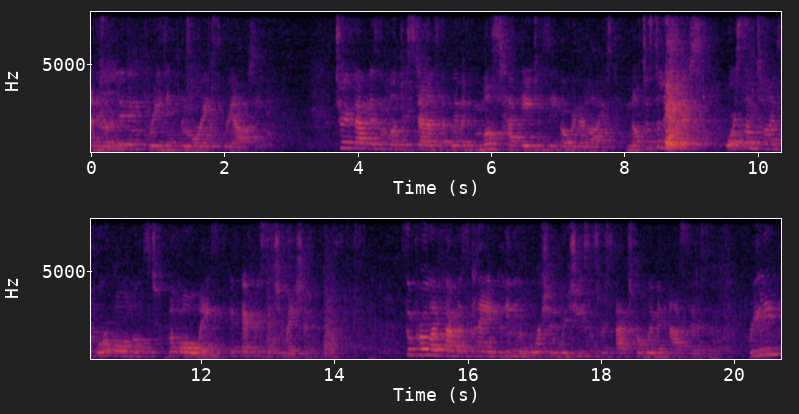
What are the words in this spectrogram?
and is a living, breathing, glorious reality. True feminism understands that women must have agency over their lives, not just a little bit, or sometimes, or almost, but always, in every situation. Some pro-life feminists claim legal abortion reduces respect for women as citizens. Really?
